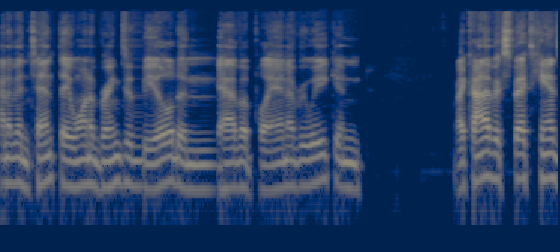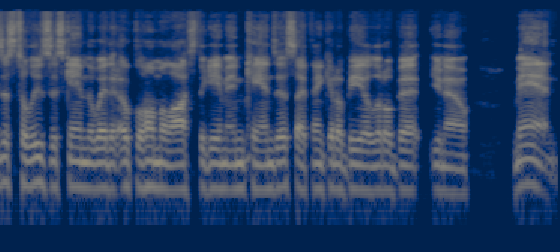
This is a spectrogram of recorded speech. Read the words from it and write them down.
kind of intent they want to bring to the field and have a plan every week. And I kind of expect Kansas to lose this game the way that Oklahoma lost the game in Kansas. I think it'll be a little bit, you know, man,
